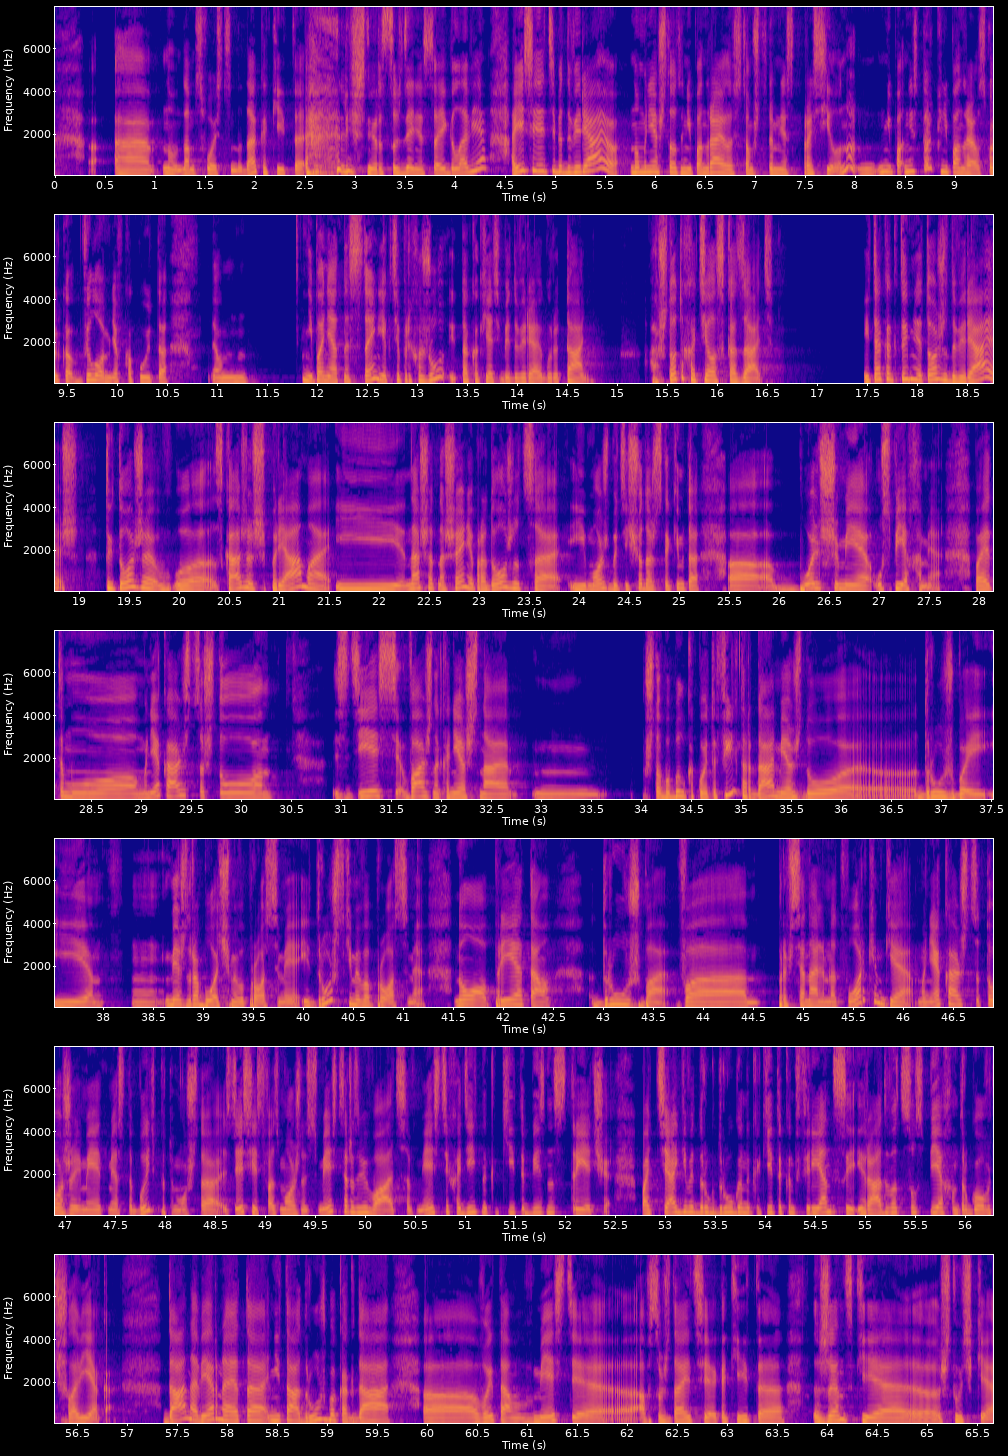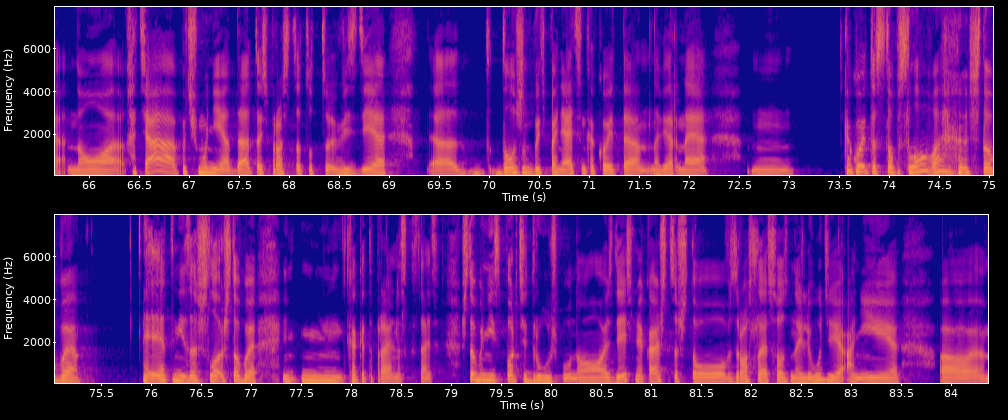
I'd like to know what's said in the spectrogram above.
Э, ну, нам свойственно, да, какие-то лишние рассуждения в своей голове. А если я тебе доверяю, но мне что-то не понравилось в том, что ты мне спросила, ну, не, не столько не понравилось, сколько ввело меня в какую-то эм, непонятное состояние, я к тебе прихожу, и так как я тебе доверяю, говорю, Тань, а что ты хотела сказать? И так как ты мне тоже доверяешь, ты тоже э, скажешь прямо, и наши отношения продолжатся, и, может быть, еще даже с какими-то э, большими успехами. Поэтому мне кажется, что здесь важно, конечно, чтобы был какой-то фильтр да, между э, дружбой и между рабочими вопросами и дружескими вопросами, но при этом дружба в профессиональном нетворкинге, мне кажется, тоже имеет место быть, потому что здесь есть возможность вместе развиваться, вместе ходить на какие-то бизнес-встречи, подтягивать друг друга на какие-то конференции и радоваться успехам другого человека. Да, наверное, это не та дружба, когда э, вы там вместе обсуждаете какие-то женские э, штучки, но хотя почему нет, да, то есть просто тут везде э, должен быть понятен какой-то, наверное, какое-то стоп-слово, чтобы это не зашло, чтобы, как это правильно сказать, чтобы не испортить дружбу. Но здесь мне кажется, что взрослые осознанные люди, они э,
